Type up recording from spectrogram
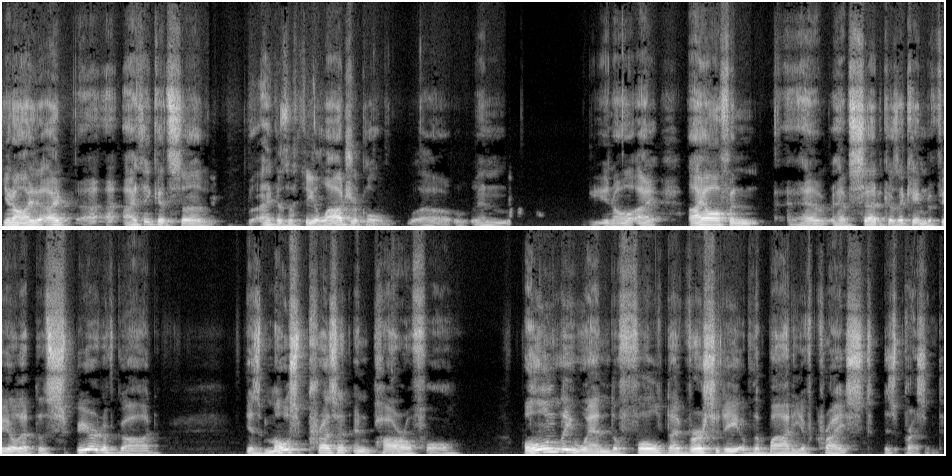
you know, I I, I think it's a I think it's a theological, uh, and you know, I I often have, have said because I came to feel that the Spirit of God is most present and powerful only when the full diversity of the body of Christ is present.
